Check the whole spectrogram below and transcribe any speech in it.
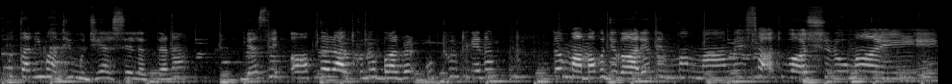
पता नहीं माधी मुझे ऐसे लगता है ना जैसे आप ना रात को ना बार बार उठ उठ के ना तो मामा को जगा रहे थे मामा मेरे साथ वॉशरूम आए।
